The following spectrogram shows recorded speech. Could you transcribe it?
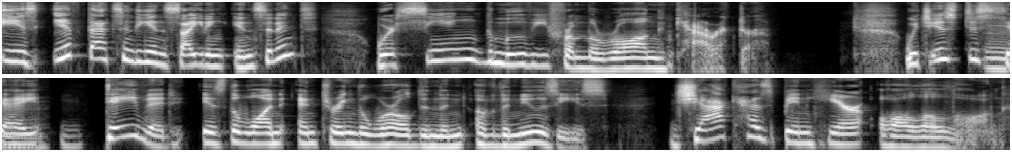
Is if that's in the inciting incident, we're seeing the movie from the wrong character which is to say, mm. David is the one entering the world in the, of the Newsies, Jack has been here all along.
